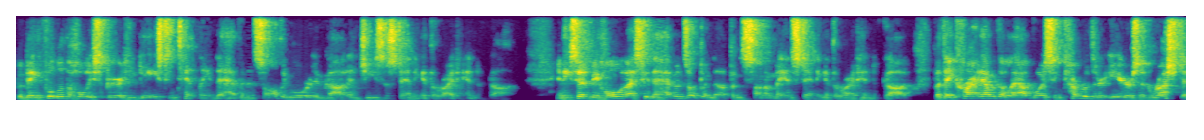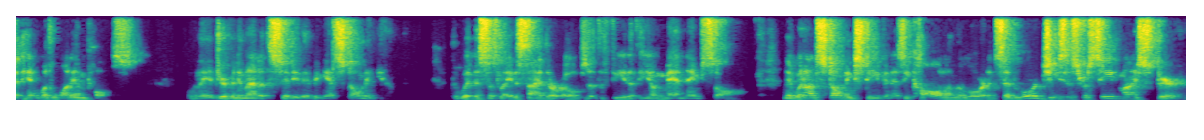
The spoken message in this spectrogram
But being full of the Holy Spirit, he gazed intently into heaven and saw the glory of God and Jesus standing at the right hand of God. And he said, Behold, I see the heavens opened up and the Son of Man standing at the right hand of God. But they cried out with a loud voice and covered their ears and rushed at him with one impulse. When they had driven him out of the city, they began stoning him. The witnesses laid aside their robes at the feet of the young man named Saul. They went on stoning Stephen as he called on the Lord and said, Lord Jesus, receive my spirit.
